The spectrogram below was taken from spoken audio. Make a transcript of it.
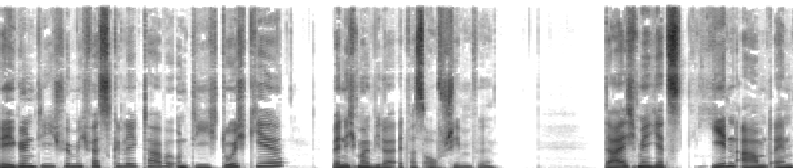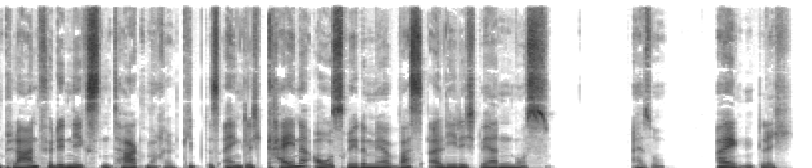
Regeln, die ich für mich festgelegt habe und die ich durchgehe, wenn ich mal wieder etwas aufschieben will. Da ich mir jetzt jeden Abend einen Plan für den nächsten Tag mache, gibt es eigentlich keine Ausrede mehr, was erledigt werden muss. Also eigentlich.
